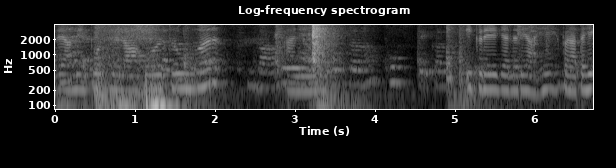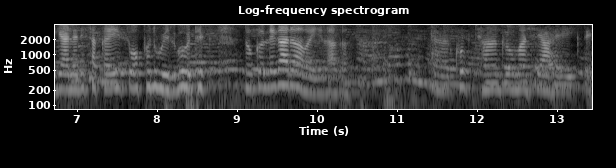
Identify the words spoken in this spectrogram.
प्रकारे आम्ही पोचलेलो आहोत रूमवर आणि इकडे गॅलरी आहे. पण आता ही गॅलरी सकाळीच ओपन होईल बहुतेक. नको लय गारं येईल अगं तर खूप छान रूम अशी आहे. इकडे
